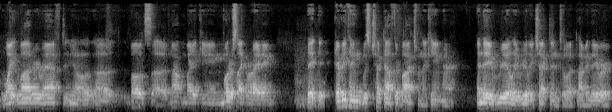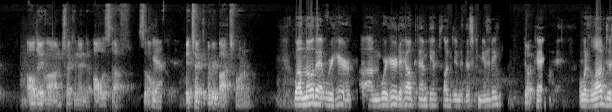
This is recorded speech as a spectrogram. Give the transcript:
whitewater raft, you know, uh, boats, uh, mountain biking, motorcycle riding. They, they, everything was checked off their box when they came here, and they really, really checked into it. I mean, they were all day long checking into all the stuff. So yeah. it checked every box for them. Well, know that we're here. Um, we're here to help them get plugged into this community. Yep. Okay. Would love to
